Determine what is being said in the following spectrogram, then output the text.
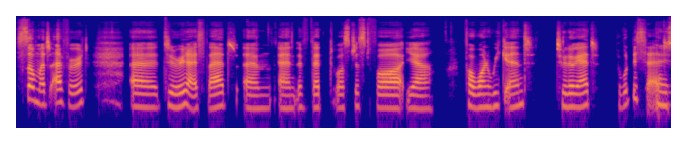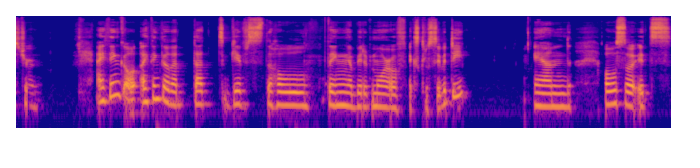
so much effort uh, to realize that. Um, and if that was just for yeah for one weekend to look at, it would be sad. That is true. I think I think though that that gives the whole thing a bit more of exclusivity, and also it's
